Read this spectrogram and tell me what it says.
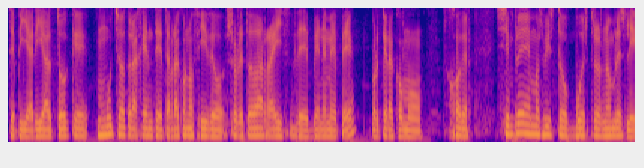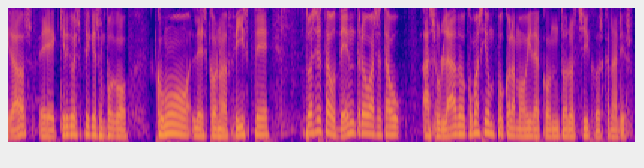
te pillaría al toque. Mucha otra gente te habrá conocido, sobre todo a raíz de BNMP, porque era como, joder, siempre hemos visto vuestros nombres ligados. Eh, quiero que me expliques un poco cómo les conociste. ¿Tú has estado dentro has estado a su lado? ¿Cómo ha sido un poco la movida con todos los chicos canarios?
